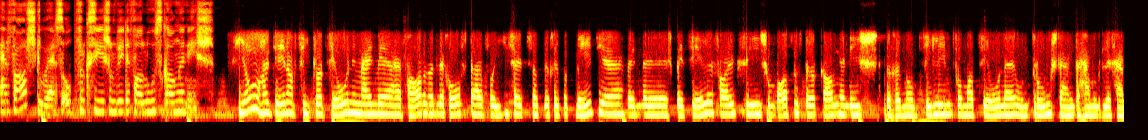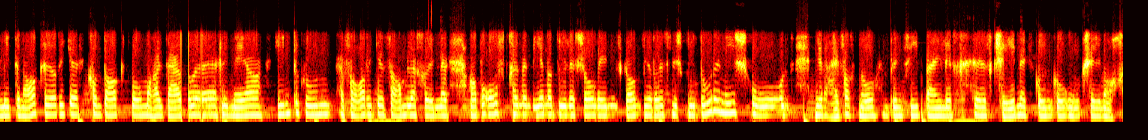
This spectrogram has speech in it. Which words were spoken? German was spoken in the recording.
Erfährst du, wer das Opfer war und wie der Fall ausgegangen ist? Ja, halt je nach Situation. Ich meine, wir erfahren natürlich oft auch von Einsätzen natürlich über die Medien, wenn ein spezieller Fall war, um was es dort gegangen ist, bekommen wir viele Informationen. Unter Umständen haben wir natürlich auch mit den Angehörigen Kontakt, wo wir halt auch ein bisschen mehr Hintergrunderfahrungen sammeln können. Aber oft können wir natürlich schon, wenn das ganze Rösslispiel durch ist und wir einfach noch im Prinzip eigentlich das Geschehene ungeschehen machen.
